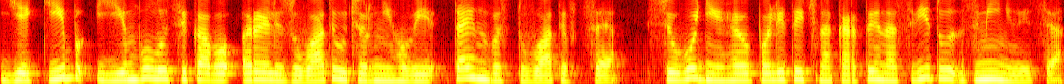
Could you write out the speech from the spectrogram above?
які б їм було цікаво реалізувати у Чернігові та інвестувати в це. Сьогодні геополітична картина світу змінюється.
